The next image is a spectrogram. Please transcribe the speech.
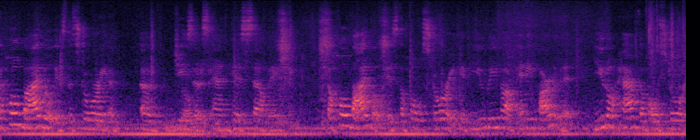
The whole Bible is the story of, of Jesus and his salvation. The whole Bible is the whole story. If you leave off any part of it, you don't have the whole story.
